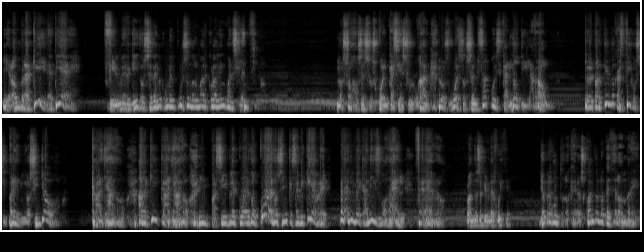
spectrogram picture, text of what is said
Y el hombre aquí, de pie. Firme, erguido, sereno, con el pulso normal, con la lengua en silencio los ojos en sus cuencas y en su lugar, los huesos, el sapo iscariote y ladrón, repartiendo castigos y premios, y yo, callado, aquí callado, impasible, cuerdo, cuerdo sin que se me quiebre el mecanismo del cerebro. ¿Cuándo se pierde el juicio? Yo pregunto, loqueros, ¿cuándo enloquece el hombre?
